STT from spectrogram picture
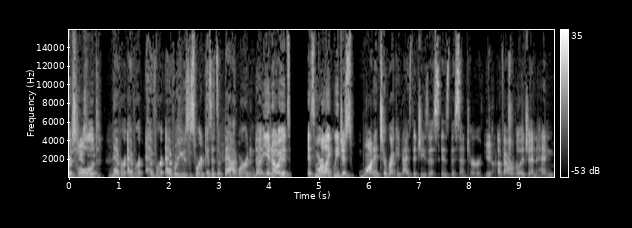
were supposed to told never ever ever ever use this word because it's a bad word and uh, you know it's it's more like we just wanted to recognize that Jesus is the center Yeah. of our religion and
